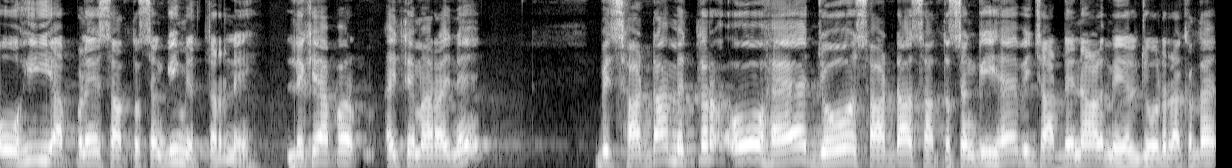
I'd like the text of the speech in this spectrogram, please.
ਉਹੀ ਆਪਣੇ ਸਤਸੰਗੀ ਮਿੱਤਰ ਨੇ ਲਿਖਿਆ ਪਰ ਇੱਥੇ ਮਹਾਰਾਜ ਨੇ, ਵੀ ਸਾਡਾ ਮਿੱਤਰ ਉਹ ਹੈ ਜੋ ਸਾਡਾ ਸਤਸੰਗੀ ਹੈ, ਵੀ ਸਾਡੇ ਨਾਲ ਮੇਲ ਜੋਲ ਰੱਖਦਾ ਹੈ।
